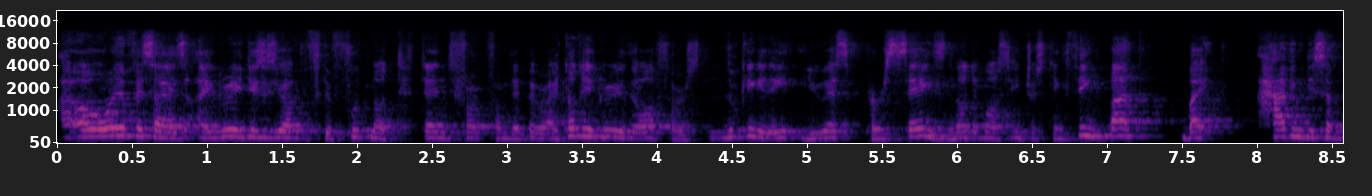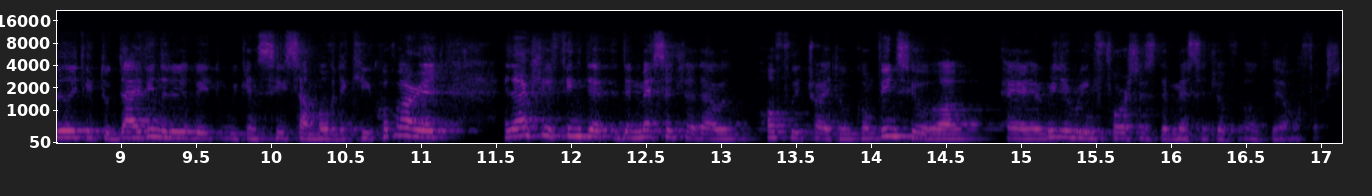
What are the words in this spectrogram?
I want to emphasize, I agree, this is the footnote 10 from, from the paper. I totally agree with the authors. Looking at the US per se is not the most interesting thing, but by having this ability to dive in a little bit, we can see some of the key covariates. And I actually think that the message that I will hopefully try to convince you about uh, really reinforces the message of, of the authors.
